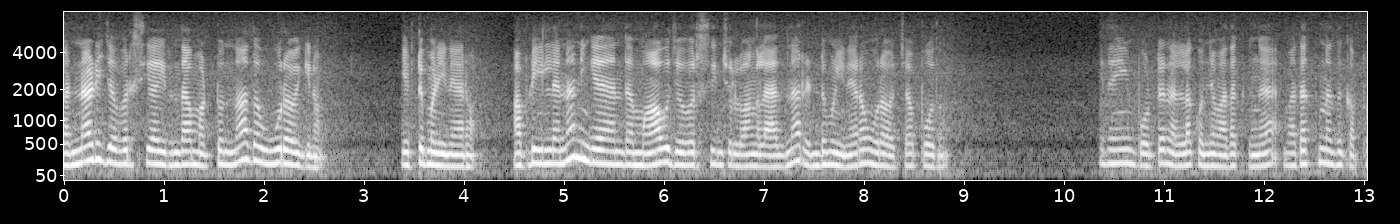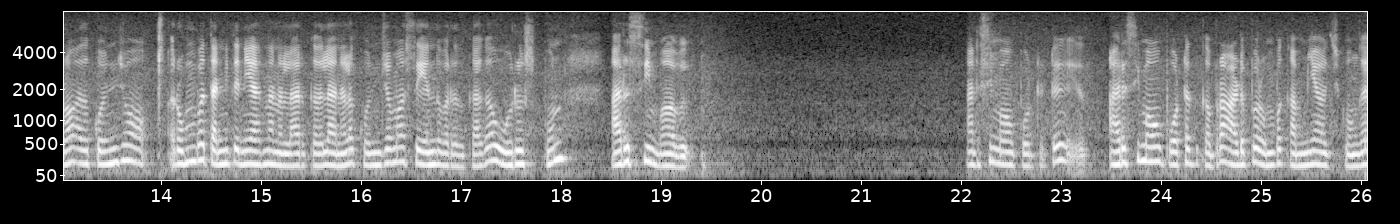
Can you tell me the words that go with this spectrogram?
கண்ணாடி ஜவரிசியாக இருந்தால் மட்டும்தான் அதை ஊற வைக்கணும். எட்டு மணி நேரம். அப்படி இல்லைன்னா நீங்கள் அந்த மாவு ஜவரிசின்னு சொல்லுவாங்களே அதுனா ரெண்டு மணி நேரம் ஊற வச்சா போதும். இதையும் போட்டு நல்லா கொஞ்சம் வதக்குங்க. வதக்குனதுக்கப்புறம் அது கொஞ்சம் ரொம்ப தண்ணி தண்ணியாக இருந்தால் நல்லா இருக்காதுல்ல. அதனால் கொஞ்சமாக சேர்ந்து வர்றதுக்காக ஒரு ஸ்பூன் அரிசி மாவு. அரிசி மாவு போட்டுட்டு அரிசி மாவு போட்டதுக்கப்புறம் அடுப்பை ரொம்ப கம்மியாக வச்சுக்கோங்க.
